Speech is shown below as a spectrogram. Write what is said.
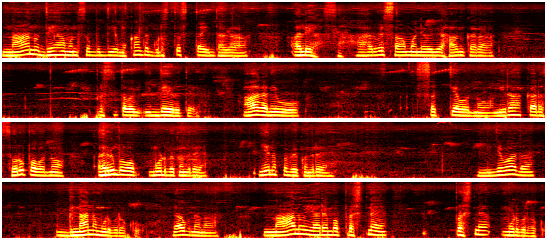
ನಾನು ದೇಹ, ಮನಸ್ಸು, ಬುದ್ಧಿಯ ಮುಖಾಂತರ ಗುರುತಿಸ್ತಾ ಇದ್ದಾಗ ಅಲ್ಲಿ ಸರ್ವೇ ಸಾಮಾನ್ಯವಾಗಿ ಅಹಂಕಾರ ಪ್ರಸ್ತುತವಾಗಿ ಇದ್ದೇ ಇರುತ್ತೆ. ಆಗ ನೀವು ಸತ್ಯವನ್ನು, ನಿರಾಕಾರ ಸ್ವರೂಪವನ್ನು ಅನುಭವ ಮೂಡಬೇಕಂದ್ರೆ ಏನಪ್ಪ ಬೇಕು ಅಂದರೆ ನಿಜವಾದ ಜ್ಞಾನ ಮೂಡಿಬರಬೇಕು ಯಾವ ಜ್ಞಾನ ನಾನು ಯಾರೆಂಬ ಪ್ರಶ್ನೆ ಪ್ರಶ್ನೆ ಮೂಡಿಬರಬೇಕು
